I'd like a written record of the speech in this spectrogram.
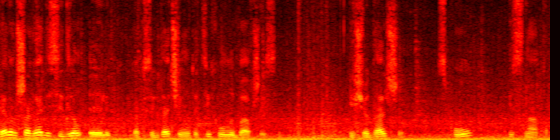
Рядом с Шагади сидел Элик, как всегда чему-то тихо улыбавшийся. Еще дальше Спул и Снатор.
